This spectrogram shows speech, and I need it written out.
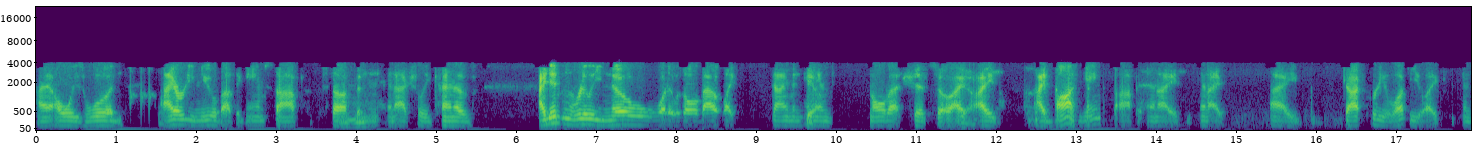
I always would. I already knew about the GameStop stuff mm-hmm. and and actually kind of I didn't really know what it was all about like diamond hands and all that shit. So I yeah. I I bought GameStop and I and I I got pretty lucky like and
